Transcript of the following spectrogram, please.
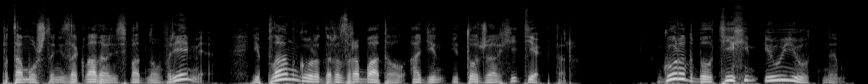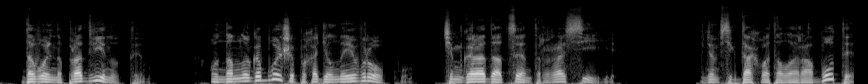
потому что не закладывались в одно время, и план города разрабатывал один и тот же архитектор. Город был тихим и уютным, довольно продвинутым. Он намного больше походил на Европу, чем города центра России. В нем всегда хватало работы,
